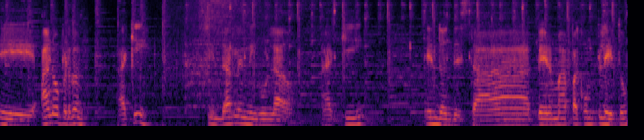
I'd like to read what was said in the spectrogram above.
Eh, ah, no, perdón, aquí, sin darle en ningún lado. Aquí, en donde está ver mapa completo,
